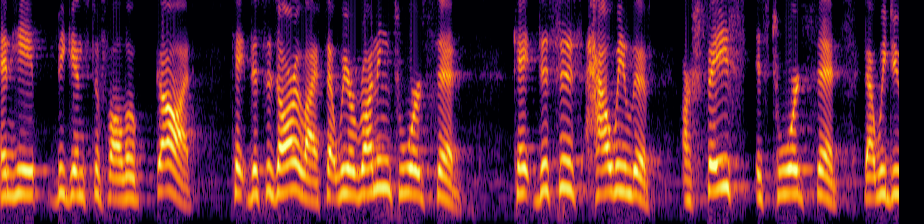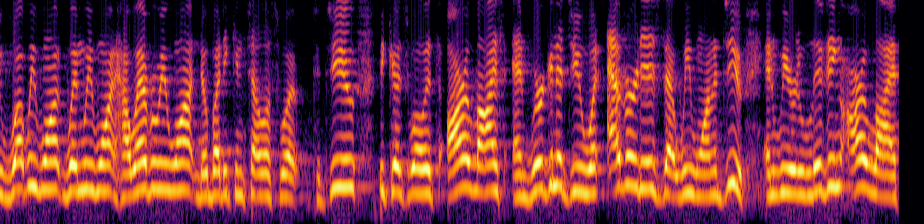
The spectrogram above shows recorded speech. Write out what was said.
and he begins to follow God. Okay, this is our life, that we are running towards sin. Okay, this is how we live. Our face is towards sin. That we do what we want, when we want, however we want. Nobody can tell us what to do because, well, it's our life and we're going to do whatever it is that we want to do. And we are living our life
